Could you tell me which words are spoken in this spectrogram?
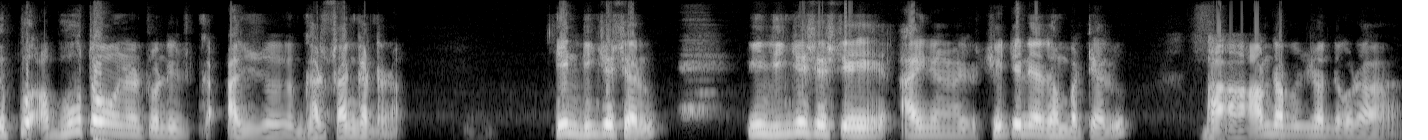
ఎప్పుడు అభూతమైనటువంటి అది సంఘటన. ఈయన దించేశారు. ఈయన దించేసేస్తే ఆయన చైతన్యరథం పట్టారు. భా- ఆంధ్రప్రదేశ్ అంతా కూడా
